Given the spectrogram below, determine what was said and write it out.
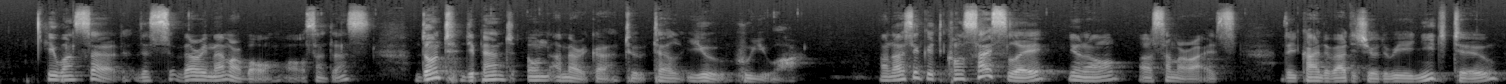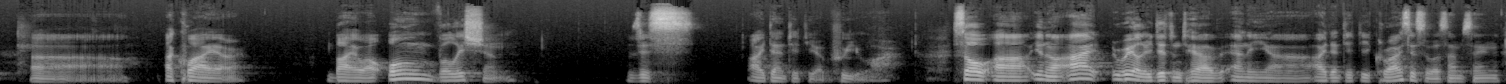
he once said this very memorable uh, sentence, don't depend on America to tell you who you are. And I think it concisely, you know, uh, summarizes the kind of attitude we need to uh, acquire by our own volition this identity of who you are. So, uh, you know, I really didn't have any uh, identity crisis or something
